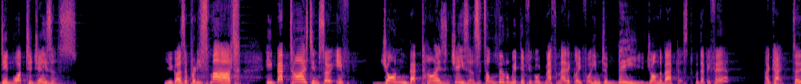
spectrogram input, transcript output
did what to Jesus? You guys are pretty smart. He baptized him. So if John baptized Jesus, it's a little bit difficult mathematically for him to be John the Baptist. Would that be fair? Okay, so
